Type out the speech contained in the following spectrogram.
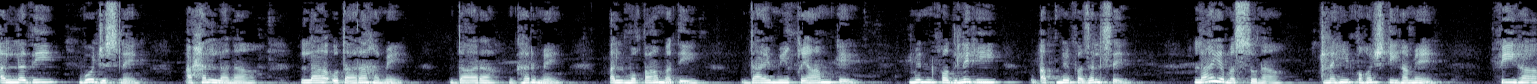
اللہ وہ جس نے، احلنا، لا اتارا ہمیں، دارا گھر میں، المقامتی، دائمی قیام کے، من فضل ہی اپنے فضل سے۔ لا یمسنا، نہیں پہنچتی ہمیں فیحا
